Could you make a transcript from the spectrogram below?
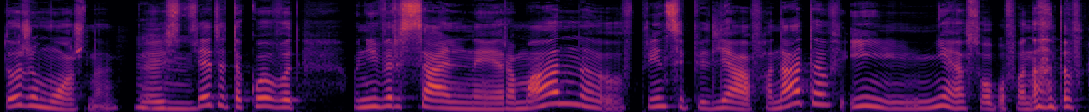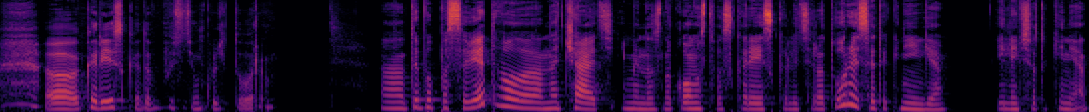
тоже можно. Mm-hmm. То есть это такой вот универсальный роман, э, в принципе, для фанатов и не особо фанатов э, корейской, допустим, культуры. А, ты бы посоветовала начать именно знакомство с корейской литературой с этой книги или все-таки нет?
